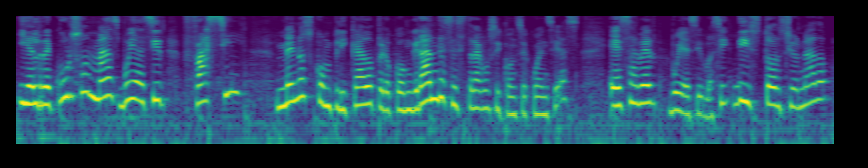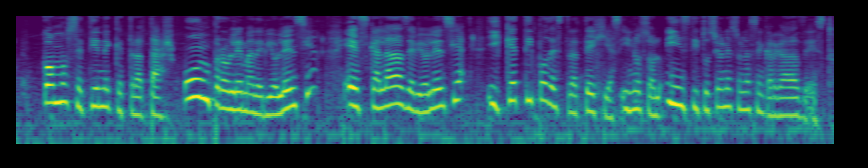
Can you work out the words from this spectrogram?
Y el recurso más, voy a decir, fácil, menos complicado, pero con grandes estragos y consecuencias, es saber, voy a decirlo así, distorsionado cómo se tiene que tratar un problema de violencia, escaladas de violencia y qué tipo de estrategias, y no solo, instituciones son las encargadas de esto.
